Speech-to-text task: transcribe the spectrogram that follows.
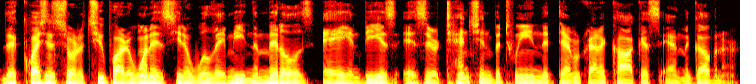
the question is sort of two part. One is, you know, will they meet in the middle? Is A and B is is there tension between the Democratic caucus and the governor?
